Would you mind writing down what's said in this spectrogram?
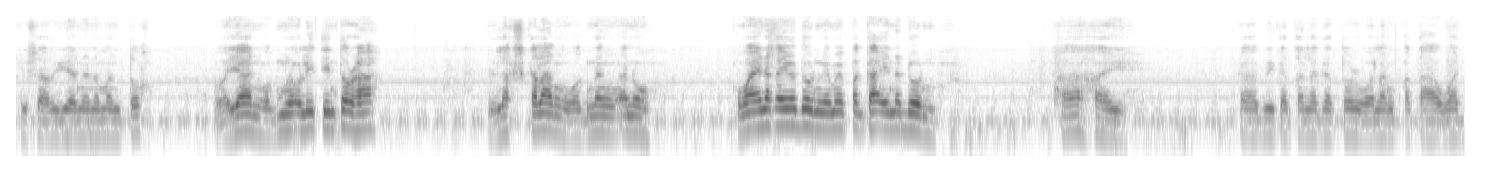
Cesarean na naman to. O ayan, wag mo na ulitin, Tor, ha? Relax ka lang, wag nang ano. Kumain na kayo doon, may pagkain na doon. Ahay. Grabe ka talaga, Tor, walang patawad.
